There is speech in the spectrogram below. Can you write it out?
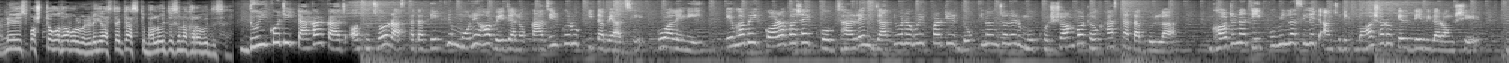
আপনি স্পষ্ট কথা বলবেন, এটা কি রাস্তায় কাজ কি ভালো হইতেছে না খারাপ হইতেছে? দুই কোটি টাকার কাজ, অথচ রাস্তাটা দেখলে মনে হবে যেন কাজের গরু কিতাবে আছে, গোয়ালে নেই। এভাবেই কড়া ভাষায় ক্ষোভ ঝাড়লেন জাতীয় নাগরিক পার্টির দক্ষিণাঞ্চলের মুখ্য সংগঠক হাসনাত আবদুল্লাহ। ঘটনাটি কুমিল্লা সিলেট আঞ্চলিক মহাসড়কের দেবিদার অংশে।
